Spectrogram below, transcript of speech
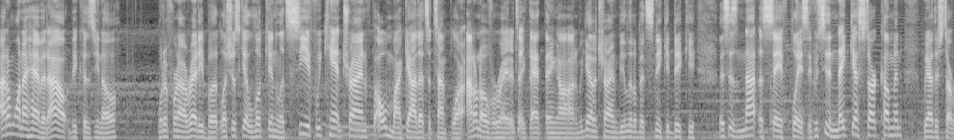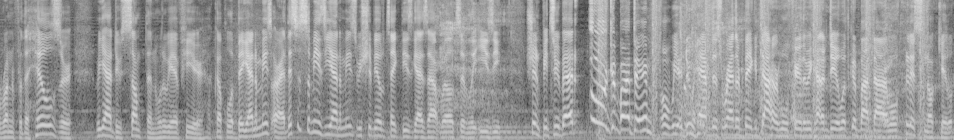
I don't want to have it out because you know what if we're not ready? But let's just get looking. Let's see if we can't try and... Oh my god, that's a Templar. I don't know if we're ready to take that thing on. We gotta try and be a little bit sneaky dicky. This is not a safe place. If we see the night guests start coming, we either start running for the hills or we gotta do something. What do we have here? A couple of big enemies. All right, this is some easy enemies. We should be able to take these guys out relatively easy. Shouldn't be too bad. Oh, goodbye, damn. Oh, we do have this rather big direwolf here that we gotta deal with. Goodbye, direwolf. Please no kill.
